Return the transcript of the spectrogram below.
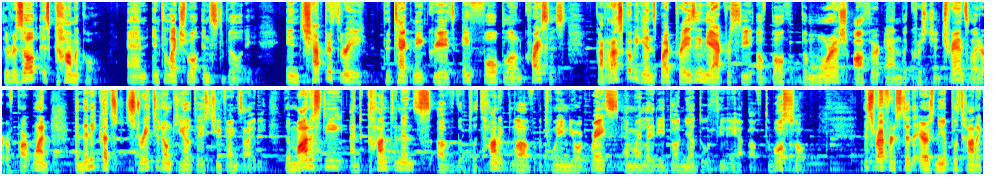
The result is comical and intellectual instability. In chapter three, the technique creates a full-blown crisis. Carrasco begins by praising the accuracy of both the Moorish author and the Christian translator of part one, and then he cuts straight to Don Quixote's chief anxiety, the modesty and continence of the platonic love between your grace and my lady Doña Dulcinea of Toboso. This reference to the heir's Neoplatonic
